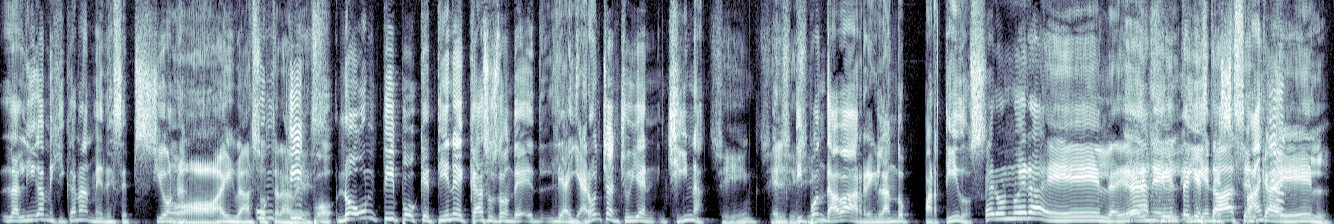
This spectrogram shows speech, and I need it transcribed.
la Liga Mexicana me decepciona. Oh, ahí vas un otra tipo, vez. no un tipo que tiene casos donde le hallaron chanchulla en China. Sí, sí, el sí, tipo sí. andaba arreglando partidos. Pero no era él, era En gente que estaba España, cerca de él.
